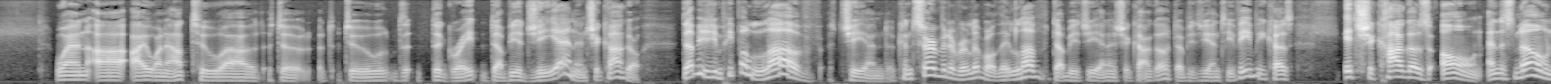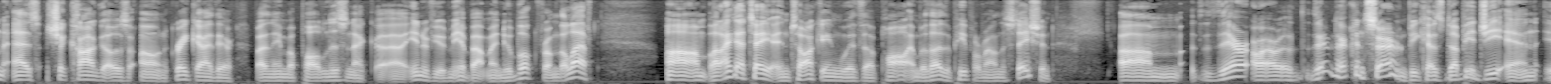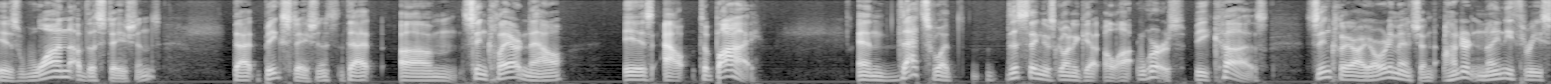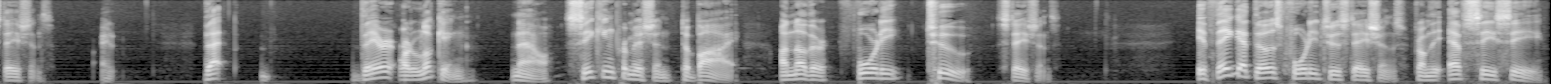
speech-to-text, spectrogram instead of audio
when uh, I went out to uh, to to the, great WGN in Chicago. WGN people love GN, conservative or liberal. They love WGN in Chicago, WGN TV, because it's Chicago's own, and it's known as Chicago's own. A great guy there by the name of Paul Lisnek uh, interviewed me about my new book, From the Left. Um, but I got to tell you, in talking with uh, Paul and with other people around the station, um, there are they're, they're concerned because WGN is one of the stations that big stations that um, Sinclair now is out to buy, and that's what this thing is going to get a lot worse because Sinclair, I already mentioned, 193 stations, right? That they are looking now, seeking permission to buy another 42 stations. If they get those 42 stations from the FCC,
